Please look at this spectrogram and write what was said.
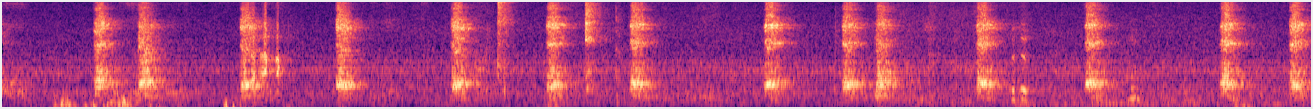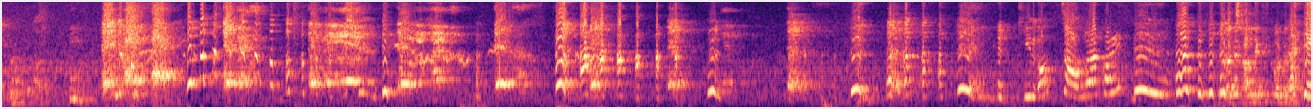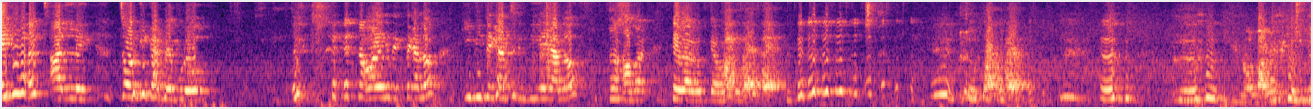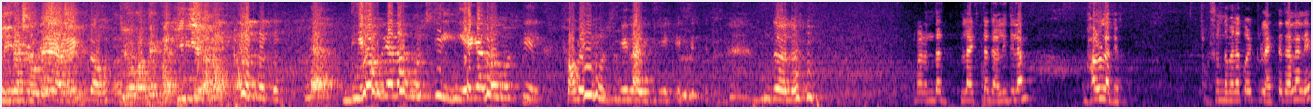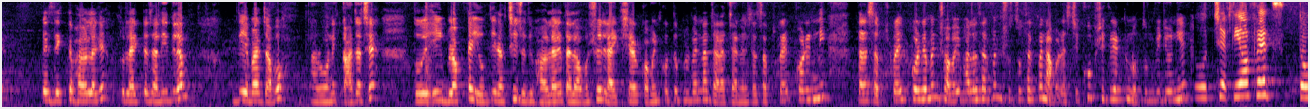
দিয়েও গেল মুশকিল নিয়ে গেল মুশকিল সবই মুশকিল আর কি চলো বারান্দার লাইটটা জ্বালিয়ে দিলাম। ভালো লাগে। সন্ধ্যাবেলা করে একটু লাইটটা জ্বালালে বেশ দেখতে ভালো লাগে। তো লাইটটা জ্বালিয়ে দিলাম। দিয়ে এবার যাব। আরও অনেক কাজ আছে। তো এই ব্লগটাই অবধি রাখছি। যদি ভালো লাগে তাহলে অবশ্যই লাইক শেয়ার কমেন্ট করতে ভুলবেন না। যারা চ্যানেলটা সাবস্ক্রাইব করেননি, তারা সাবস্ক্রাইব করে নেবেন। সবাই ভালো থাকবেন, সুস্থ থাকবেন। আবার আসছি খুব শীঘ্রই একটা নতুন ভিডিও নিয়ে। तो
